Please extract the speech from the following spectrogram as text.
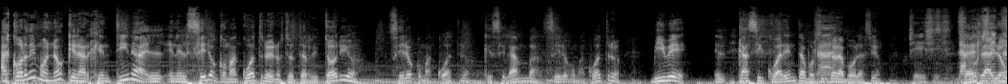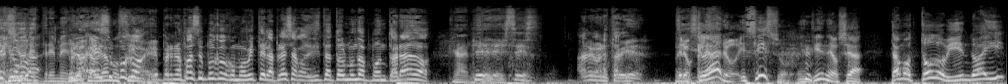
Acordémonos que en Argentina, el- en el 0,4 de nuestro territorio, 0,4, que es el AMBA, 0,4, vive el casi 40% de Claro. la población. Sí, sí, sí. O sea, es la locura. es tremenda. Es lo Pero, que es un hablamos poco, siempre. eh, pero nos pasa un poco como viste la playa cuando está todo el mundo amontonado. Claro, que sí. es, es- algo no está bien. Pero claro, es eso, ¿entiendes? O sea, estamos todos viviendo ahí,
